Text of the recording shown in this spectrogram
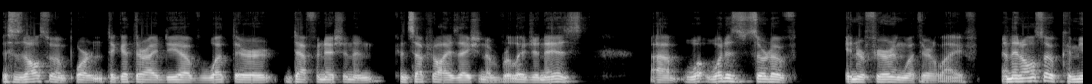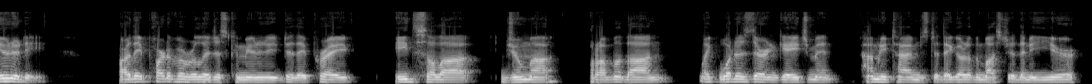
This is also important to get their idea of what their definition and conceptualization of religion is. Um, what what is sort of interfering with their life, and then also community. Are they part of a religious community? Do they pray Eid Salah, Jummah, Ramadan? Like, what is their engagement? How many times do they go to the masjid in a year?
